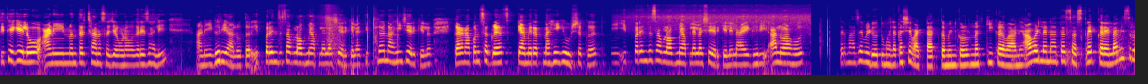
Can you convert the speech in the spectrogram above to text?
तिथे गेलो आणि नंतर छान असं जेवणं वगैरे झाली आणि घरी आलो. तर इथपर्यंतचा ब्लॉग मी आपल्याला शेअर केला. तिथलं नाही शेअर केलं कारण आपण सगळ्याच कॅमेऱ्यात नाही घेऊ शकत. इथपर्यंतचा ब्लॉग मी आपल्याला शेअर केलेला आहे. घरी आलो आहोत. तर माझे व्हिडिओ तुम्हाला कसे वाटतात? कमेंट करून नक्की कळवा. आणि आवडलं ना तर सबस्क्राईब करायला विसरू नका.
